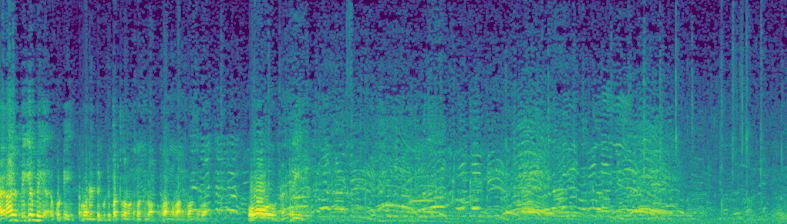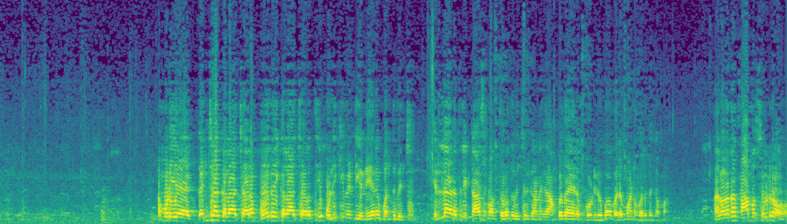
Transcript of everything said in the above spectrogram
அதனால் மிக மிக குட்டி ரொம்ப நன்றி குட்டி பக்கத்துல வாங்க பக்கத்துல வாங்க வாங்க வாங்க வாங்க. ஓ நன்றி. நம்முடைய கஞ்சா கலாச்சாரம் போதை கலாச்சாரத்தையும் ஒழிக்க வேண்டிய நேரம் வந்து வச்சு எல்லா இடத்துலயும் டாஸ்மாக் திறந்து வச்சிருக்கானுங்க 50000 கோடி ரூபாய் வருமானம் வருதுங்கம்மா. அதனாலதான் நாம சொல்றோம்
